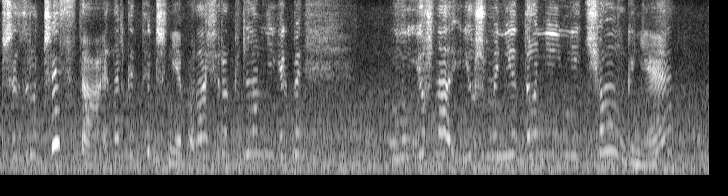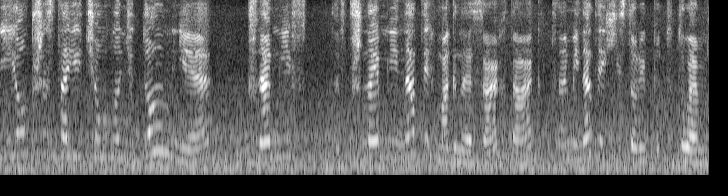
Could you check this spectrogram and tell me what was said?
przezroczysta energetycznie. Ona się robi dla mnie jakby już, na, już mnie do niej nie ciągnie i ją przestaje ciągnąć do mnie, przynajmniej, w, przynajmniej na tych magnesach, tak? Przynajmniej na tej historii pod tytułem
